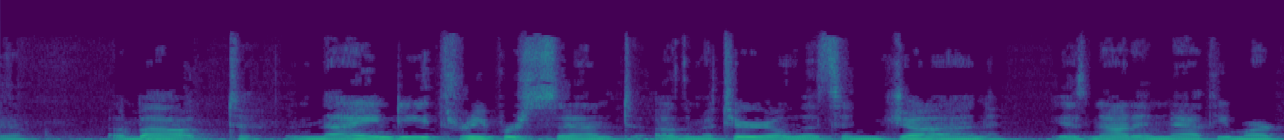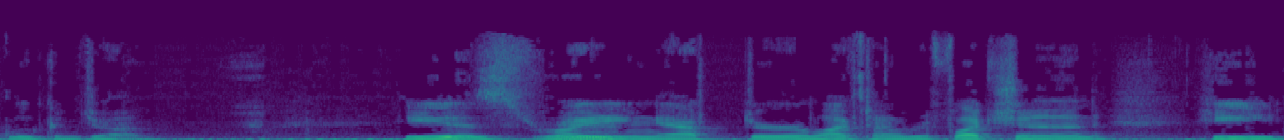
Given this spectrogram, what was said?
yeah. about 93% of the material that's in John is not in Matthew, Mark, Luke, and John. He is writing after a lifetime of reflection. He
